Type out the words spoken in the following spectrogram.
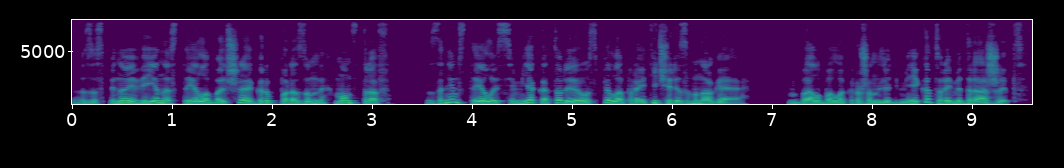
За спиной Виены стояла большая группа разумных монстров, за ним стояла семья, которая успела пройти через многое. Белл был окружен людьми, которыми дрожит.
